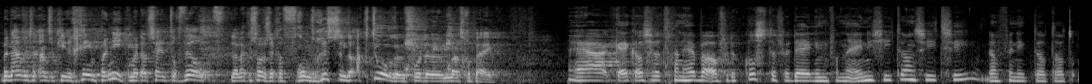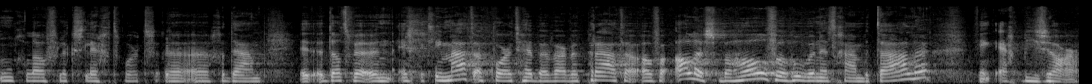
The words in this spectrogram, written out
benadrukt een aantal keren geen paniek, maar dat zijn toch wel, laat ik het zo zeggen, verontrustende actoren voor de maatschappij. Ja, kijk, als we het gaan hebben over de kostenverdeling van de energietransitie, dan vind ik dat dat ongelooflijk slecht wordt uh, uh, gedaan. Dat we een klimaatakkoord hebben waar we praten over alles behalve hoe we het gaan betalen, vind ik echt bizar.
